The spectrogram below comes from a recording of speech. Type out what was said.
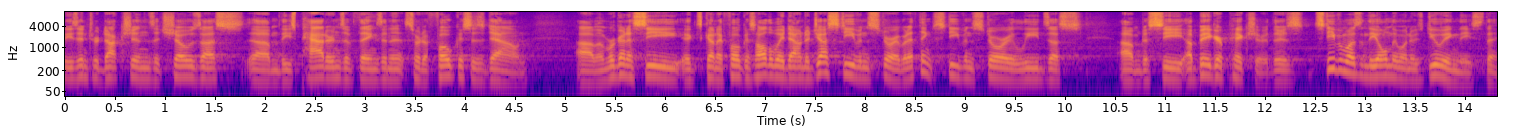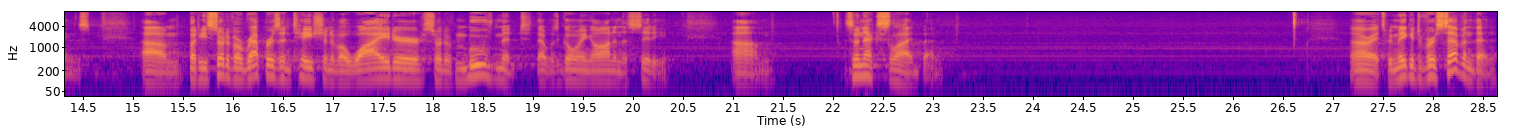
these introductions, it shows us um, these patterns of things, and it sort of focuses down. Um, and we're going to see it's going to focus all the way down to just Stephen's story. But I think Stephen's story leads us um, to see a bigger picture. There's, Stephen wasn't the only one who's doing these things, um, but he's sort of a representation of a wider sort of movement that was going on in the city. Um, so, next slide, Ben. All right, so we make it to verse 7 then.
